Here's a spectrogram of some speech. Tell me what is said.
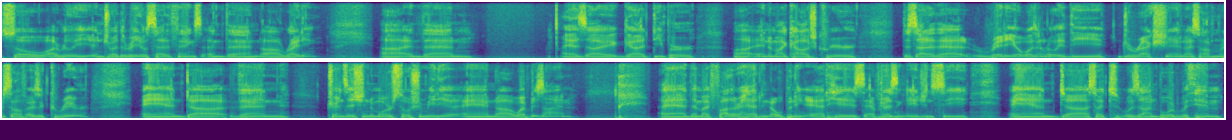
so I really enjoyed the radio side of things, and then writing uh, and then as I got deeper uh, into my college career, decided that radio wasn't really the direction I saw for myself as a career, and uh, then transitioned to more social media and uh, web design. And then my father had an opening at his advertising agency, and uh, so I t- was on board with him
